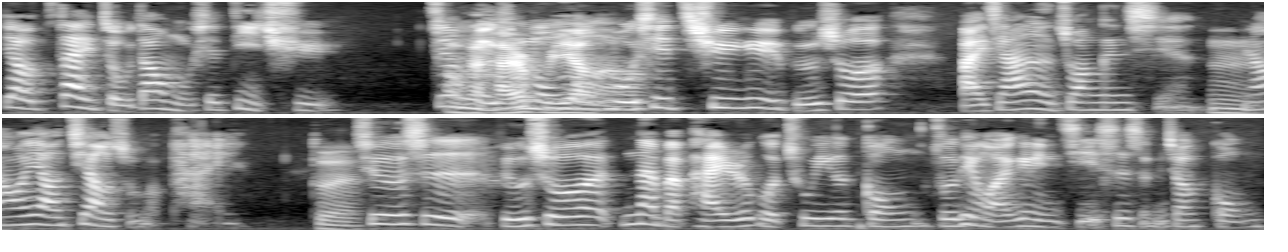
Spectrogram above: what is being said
要再走到某些地区，就某某某些区域，比如说百家乐庄跟闲，嗯。然后要叫什么牌，对，就是比如说那把牌如果出一个公，昨天我还跟你解释什么叫公，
